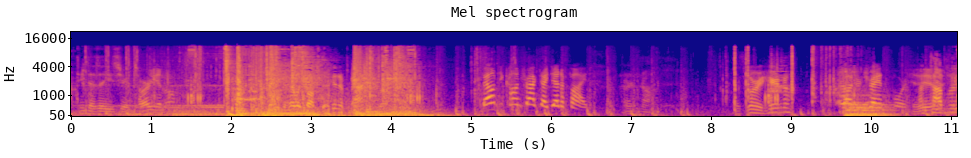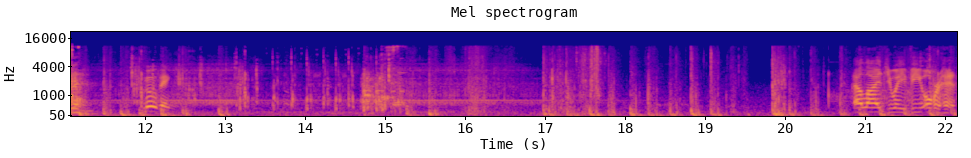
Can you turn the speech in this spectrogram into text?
I think that's an easier target, no? Helicopter. Get a bounty, bro. Bounty contract identified. Or no. Let's go right here now. Roger transport. On top of it. Moving. Allied UAV overhead.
